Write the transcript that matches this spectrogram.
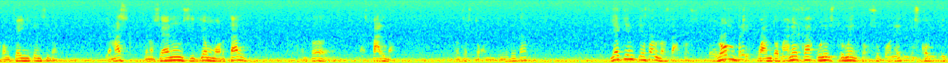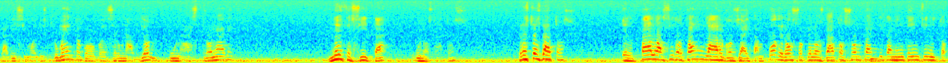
con qué intensidad. Y además que no sea en un sitio mortal, por ejemplo, en la espalda. Entonces todo tiene de datos. Y aquí empiezan los datos. El hombre cuando maneja un instrumento, suponer que es complicadísimo el instrumento, como puede ser un avión, una astronave, necesita unos datos. Pero estos datos, el palo ha sido tan largo ya y tan poderoso que los datos son prácticamente infinitos.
